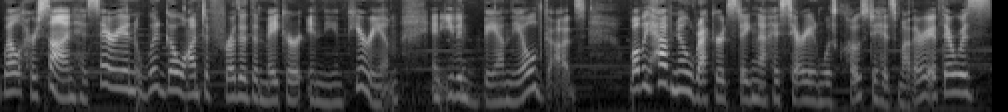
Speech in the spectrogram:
Well, her son, Hessarian, would go on to further the Maker in the Imperium, and even ban the Old Gods. While we have no record stating that Hessarian was close to his mother, if there was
